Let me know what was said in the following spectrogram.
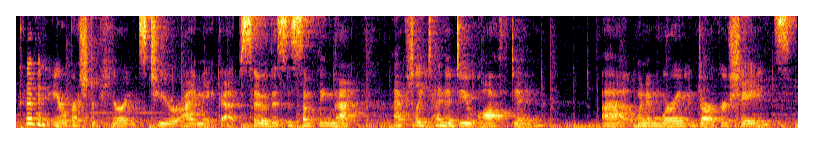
kind of an airbrushed appearance to your eye makeup. So this is something that I actually tend to do often uh, when I'm wearing darker shades.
